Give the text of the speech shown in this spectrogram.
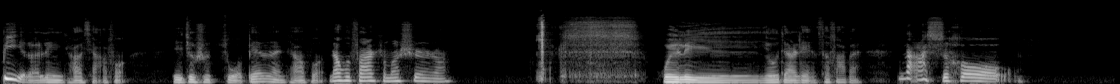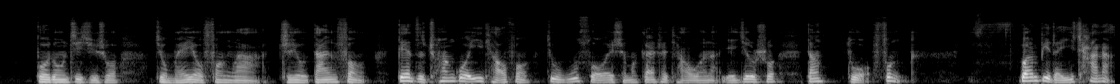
闭了另一条狭缝，也就是左边的那条缝，那会发生什么事呢？威力有点脸色发白。那时候，波动继续说：“就没有缝了，只有单缝。电子穿过一条缝，就无所谓什么干涉条纹了。也就是说，当左缝关闭的一刹那，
